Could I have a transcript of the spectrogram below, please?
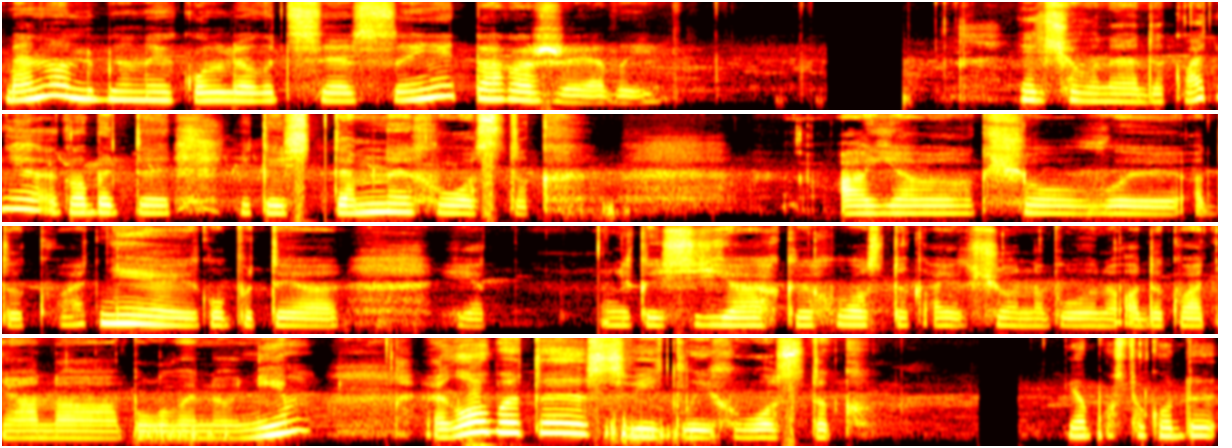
В мене улюблений кольор це синій та рожевий. Якщо ви неадекватні, робите якийсь темний хвостик. А якщо ви адекватні, робите як, якийсь яркий хвостик, а якщо наполовину адекватні, а наполовину ні, робите світлий хвостик. Я просто коли,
